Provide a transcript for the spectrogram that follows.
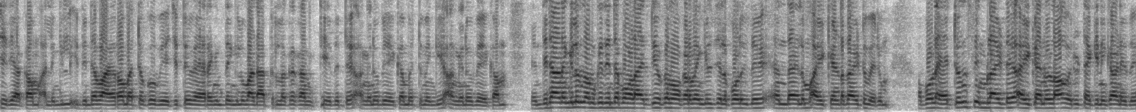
ശരിയാക്കാം. അല്ലെങ്കിൽ ഇതിന്റെ വയറോ മറ്റൊക്കെ ഉപയോഗിച്ചിട്ട് വേറെ എന്തെങ്കിലും അഡാപ്റ്ററിലൊക്കെ കണക്ട് ചെയ്തിട്ട് അങ്ങനെ ഉപയോഗിക്കാൻ പറ്റുമെങ്കിൽ അങ്ങനെ ഉപയോഗിക്കാം. എന്തിനാണെങ്കിലും നമുക്ക് ഇതിന്റെ പോളാരിറ്റി ഒക്കെ നോക്കണമെങ്കിൽ ചിലപ്പോൾ ഇത് എന്തായാലും അയക്കേണ്ടതായിട്ട് വരും. അപ്പോൾ ഏറ്റവും സിമ്പിളായിട്ട് അയക്കാനുള്ള ഒരു ടെക്നിക്കാണിത്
